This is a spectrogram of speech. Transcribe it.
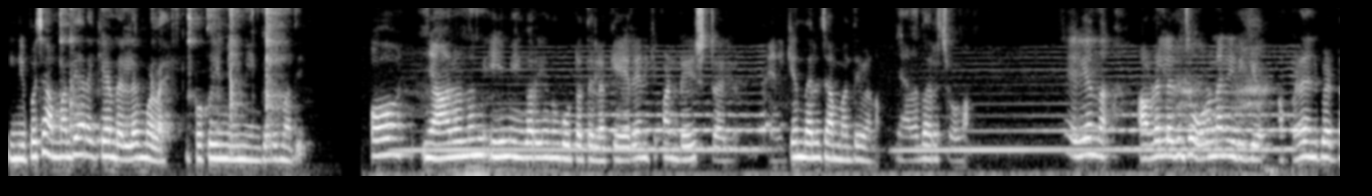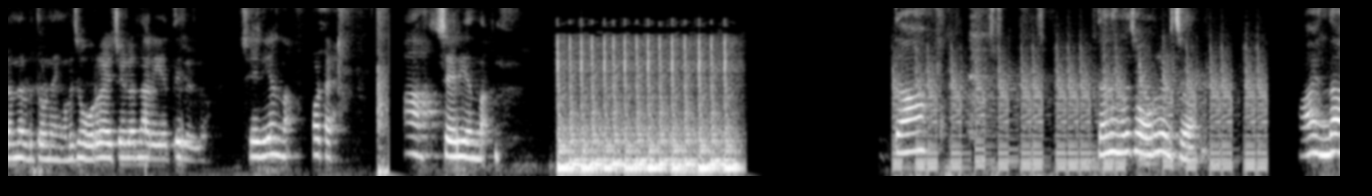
ഇനിയിപ്പോ ചമ്മന്തി അരയ്ക്കേണ്ടല്ലേ മോളെ? ഇപ്പൊ ഈ മീൻ മീൻ കറി മതി. ഓ ഞാനൊന്നും ഈ മീൻകറിയൊന്നും കൂട്ടത്തില്ല. കേര എനിക്ക് പണ്ടേ ഇഷ്ടമല്ല. എനിക്ക് എന്തായാലും ചമ്മന്തി വേണം. ഞാനത് അരച്ചോളാം. ശരിയെന്നാ അവിടെ എല്ലാവരും ചോറുണ്ണാൻ ഇരിക്കും അപ്പോഴേ എനിക്ക് പെട്ടെന്ന് എടുത്തോളൂ നിങ്ങൾ ചോറ് കഴിച്ചില്ലെന്ന് അറിയത്തില്ലല്ലോ. ശരിയെന്നാ പോട്ടെ. ആ ശരിയെന്നാ ഇതാ. ഇതാ നിങ്ങൾ ചോറ് കഴിച്ചോ? ആ എന്താ?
